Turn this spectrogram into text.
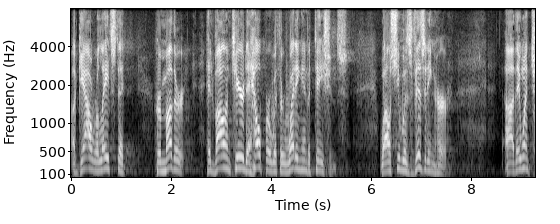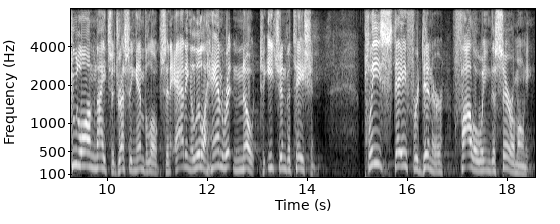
a gal relates that her mother had volunteered to help her with her wedding invitations while she was visiting her. Uh, they went two long nights addressing envelopes and adding a little handwritten note to each invitation. Please stay for dinner following the ceremony.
